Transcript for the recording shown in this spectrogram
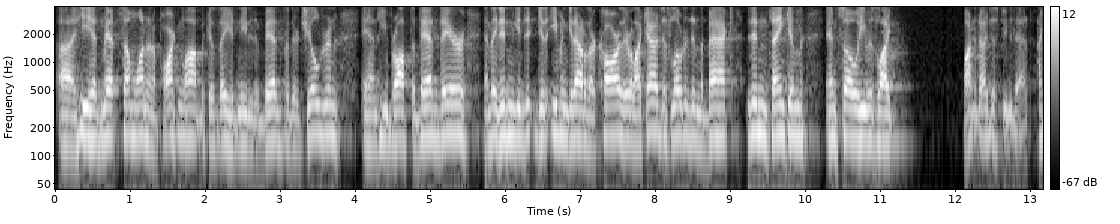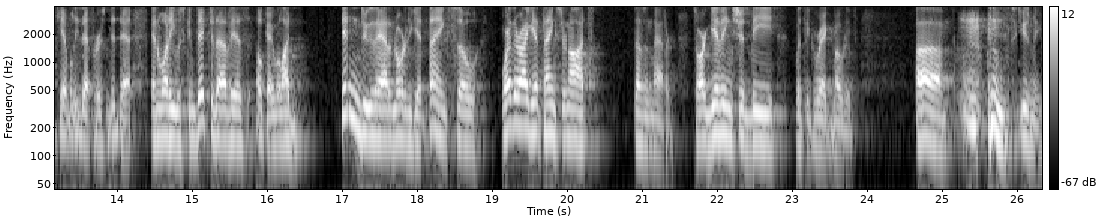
uh, he had met someone in a parking lot because they had needed a bed for their children, and he brought the bed there, and they didn't get, get, even get out of their car. They were like, "Ah, just load it in the back." They didn't thank him, and so he was like, "Why did I just do that? I can't believe that person did that." And what he was convicted of is, okay, well, I didn't do that in order to get thanks, so whether I get thanks or not doesn't matter. So our giving should be with the correct motive. Uh, excuse me.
